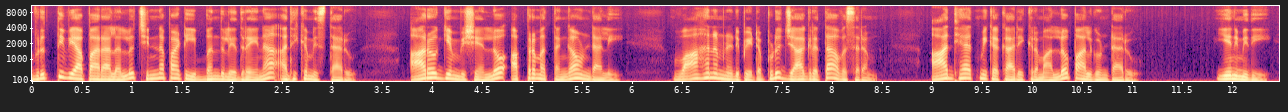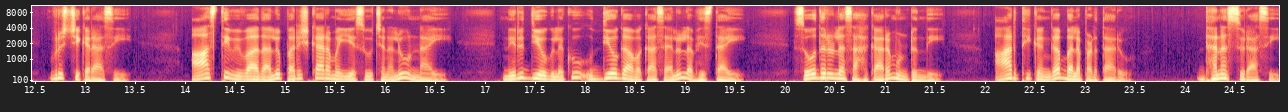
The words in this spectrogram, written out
వృత్తి వ్యాపారాలలో చిన్నపాటి ఇబ్బందులెదురైనా అధికమిస్తారు. ఆరోగ్యం విషయంలో అప్రమత్తంగా ఉండాలి. వాహనం నడిపేటప్పుడు జాగ్రత్త అవసరం. ఆధ్యాత్మిక కార్యక్రమాల్లో పాల్గొంటారు. ఎనిమిది. వృశ్చికరాశి ఆస్తి వివాదాలు పరిష్కారమయ్యే సూచనలు ఉన్నాయి. నిరుద్యోగులకు ఉద్యోగ అవకాశాలు లభిస్తాయి. సోదరుల సహకారం ఉంటుంది. ఆర్థికంగా బలపడతారు. ధనస్సు రాశి.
